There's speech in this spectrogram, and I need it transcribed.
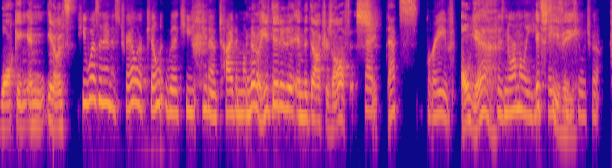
walking. And you know, it's, He wasn't in his trailer killing, like he, you know, tied him up. no, no, he did it in the doctor's office. That, that's brave Oh yeah, because normally he It's takes him TV. to a tra-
